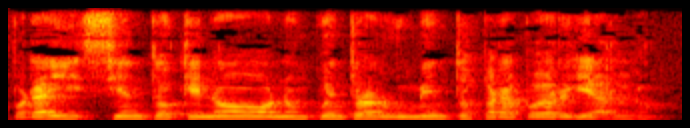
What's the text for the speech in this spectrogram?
por ahí siento que no, no encuentro argumentos para poder guiarlo.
